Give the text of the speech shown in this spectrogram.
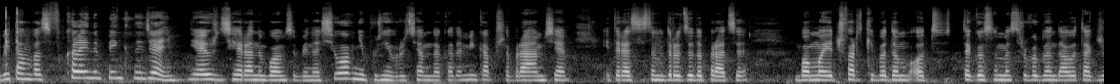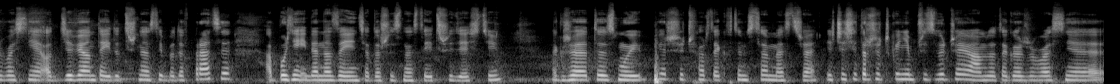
Witam Was w kolejny piękny dzień. Ja już dzisiaj rano byłam sobie na siłowni, później wróciłam do akademika, przebrałam się i teraz jestem w drodze do pracy, bo moje czwartki będą od tego semestru wyglądały tak, że właśnie od 9 do 13 będę w pracy, a później idę na zajęcia do 16.30. Także to jest mój pierwszy czwartek w tym semestrze. Jeszcze się troszeczkę nie przyzwyczaiłam do tego, że właśnie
